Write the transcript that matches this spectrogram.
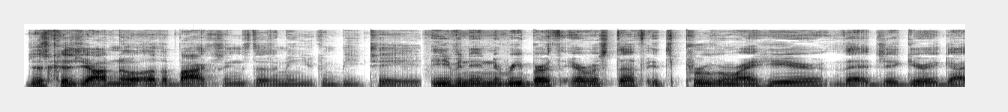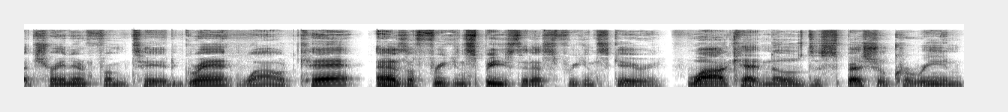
just because y'all know other boxings doesn't mean you can beat Ted. Even in the rebirth era stuff, it's proven right here that Jay Garrick got training from Ted Grant, Wildcat, as a freaking speedster. That's freaking scary. Wildcat knows the special Korean.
